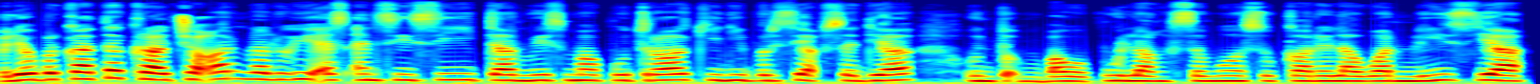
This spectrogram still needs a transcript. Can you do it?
Beliau berkata kerajaan melalui SNCC dan Wisma Putra kini bersiap sedia untuk membawa pulang semua sukarelawan Malaysia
